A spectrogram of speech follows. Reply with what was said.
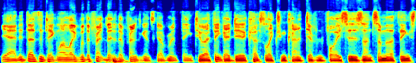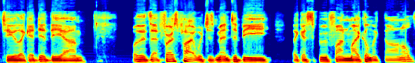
Yeah, and it doesn't take long. Like with the, friend, the the Friends Against Government thing too. I think I did a couple, like some kind of different voices on some of the things too. Like I did the um, well, there's that first part which is meant to be like a spoof on Michael McDonald.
